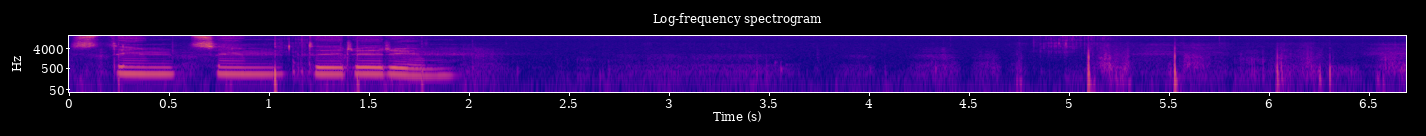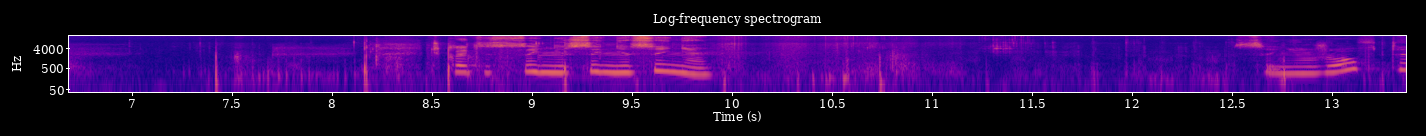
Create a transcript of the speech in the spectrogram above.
З тим цим тиририм. Чекайте, синє, синє, синє. Синьо-жовте.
